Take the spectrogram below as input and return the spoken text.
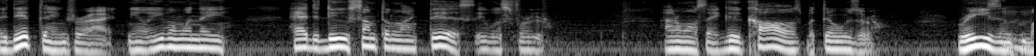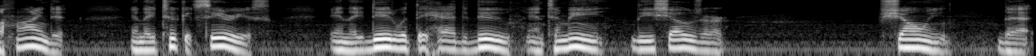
They did things right. You know, even when they had to do something like this, it was for I don't want to say good cause, but there was a reason Mhm. behind it, and they took it serious, and they did what they had to do. And to me, these shows are showing that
